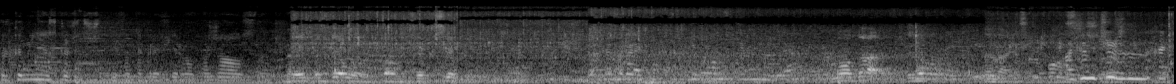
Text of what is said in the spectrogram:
Только меня скажите, чтобы я фотографировал, пожалуйста. Я это сделаю, там все, все. Ну да, телефон. Да, да, я с телефоном. А жемчужина находить?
